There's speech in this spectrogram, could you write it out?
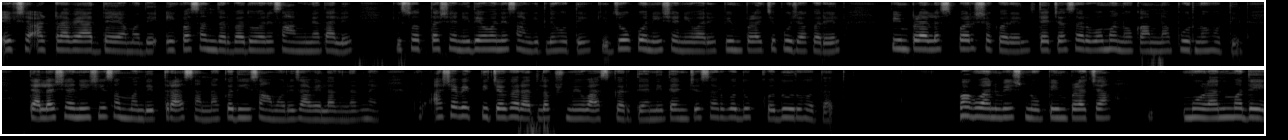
एकशे अठराव्या अध्यायामध्ये एका संदर्भाद्वारे सांगण्यात आले की स्वतः शनिदेवाने सांगितले होते की जो कोणी शनिवारी पिंपळाची पूजा करेल पिंपळाला स्पर्श करेल त्याच्या सर्व मनोकामना पूर्ण होतील. त्याला शनीशी संबंधित त्रासांना कधीही सामोरे जावे लागणार नाही. तर अशा व्यक्तीच्या घरात लक्ष्मी वास करते आणि त्यांचे सर्व दुःख दूर होतात. भगवान विष्णू पिंपळाच्या मुळांमध्ये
